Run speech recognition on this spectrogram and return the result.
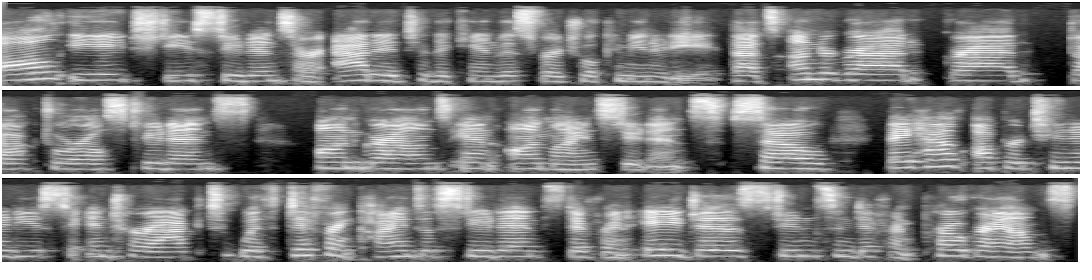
all EHD students are added to the Canvas virtual community. That's undergrad, grad, doctoral students, on grounds, and online students. So they have opportunities to interact with different kinds of students, different ages, students in different programs.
